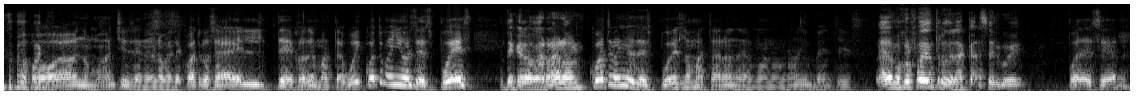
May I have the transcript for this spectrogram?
oh, no manches, en el 94, o sea, él dejó de matar. Güey, cuatro años después. De que lo agarraron. Cuatro años después lo mataron, hermano, no inventes. A lo mejor fue dentro de la cárcel, güey. Puede ser.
